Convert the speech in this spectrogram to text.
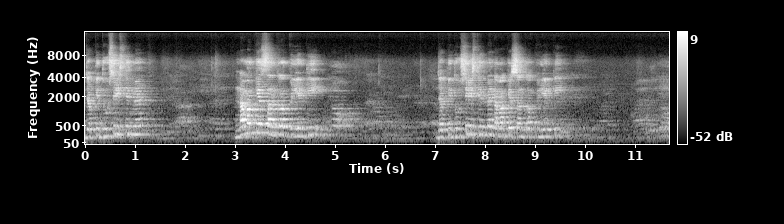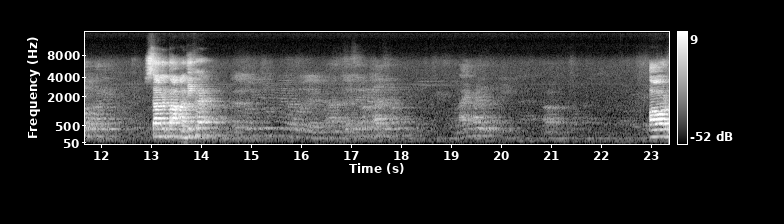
जबकि दूसरी स्थिति में, नमक के संतृप्त विलयन की, जबकि दूसरी स्थिति में नमक के संतृप्त विलयन की सांद्रता अधिक है और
